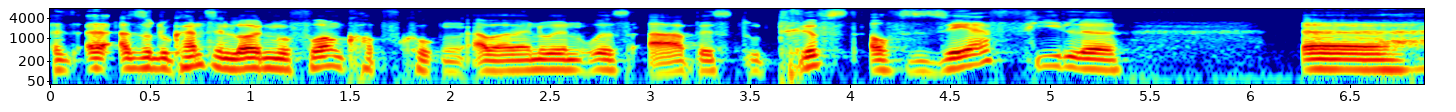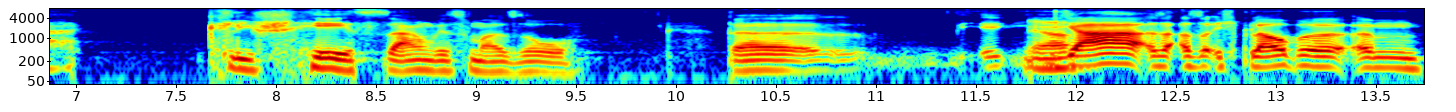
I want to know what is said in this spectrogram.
Äh, also du kannst den Leuten nur vor den Kopf gucken, aber wenn du in den USA bist, du triffst auf sehr viele äh, Klischees, sagen wir es mal so. Da, Ja. ja, also, also ich glaube, ähm,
